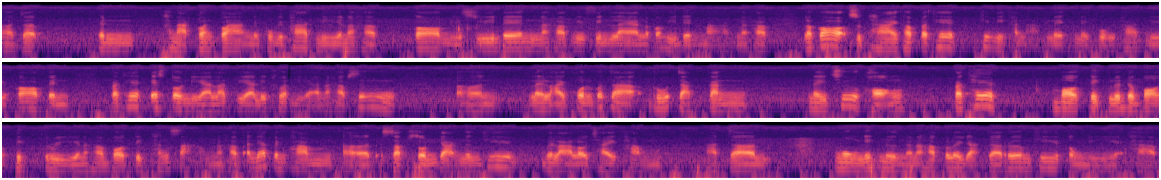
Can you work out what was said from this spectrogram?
อาจจะ เป็นขนาดกลางๆ ในภูมิภาคนี้นะครับ ก็มีสวีเดนนะครับ มีฟินแลนด์ แล้วก็มีเดนมาร์กนะครับ แล้วก็สุดท้ายครับประเทศที่มีขนาดเล็กในภูมิภาคนี้ก็เป็นประเทศเอสโตเนีย ลัตเวีย ลิทัวเนียนะครับ ซึ่งหลายๆ คนก็จะรู้จักกันในชื่อของประเทศบอลติกหรือ The Baltic Three นะครับบอลติกทั้ง3นะครับ อันนี้เป็นความสับสนอย่างหนึ่งที่เวลาเราใช้คำ อาจจะงงนิดนึงนะครับ ก็เลยอยากจะเริ่มที่ตรงนี้ครับ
